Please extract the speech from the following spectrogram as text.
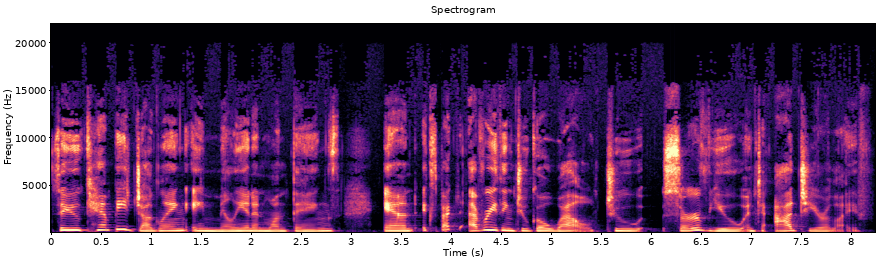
So you can't be juggling a million and one things and expect everything to go well, to serve you, and to add to your life.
